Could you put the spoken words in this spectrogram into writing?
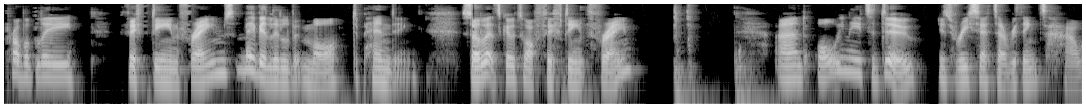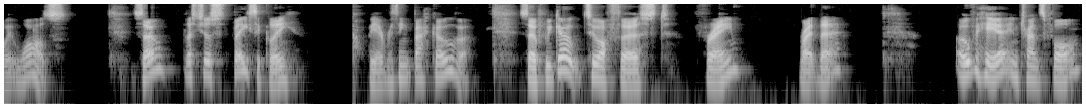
probably 15 frames, maybe a little bit more, depending. So let's go to our 15th frame. And all we need to do is reset everything to how it was. So let's just basically copy everything back over. So if we go to our first frame right there, over here in transform,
